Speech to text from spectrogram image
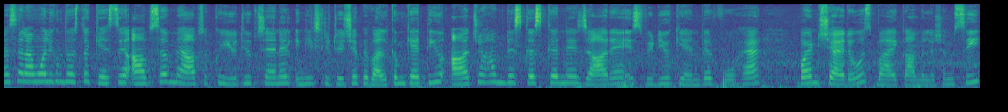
असलम दोस्तों, कैसे हैं आप सब? मैं आप सबको यूट्यूब चैनल इंग्लिश लिटरेचर पे वेलकम कहती हूँ। आज जो हम डिस्कस करने जा रहे हैं इस वीडियो के अंदर वो है बर्न शेरोज़ बाय कामिला शमसी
